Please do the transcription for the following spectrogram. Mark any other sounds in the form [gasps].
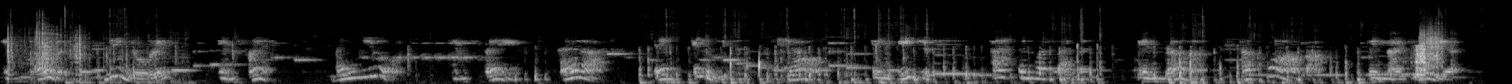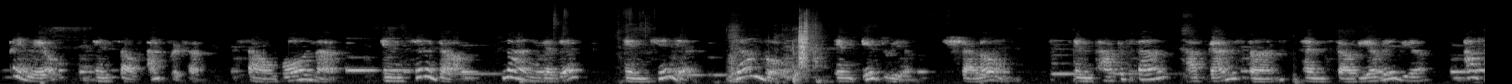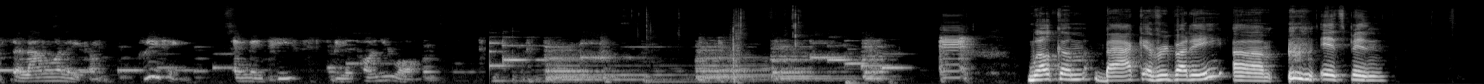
In Poland, Dzień dobry. In France, Bonjour. In Spain, Hola. In Italy, Ciao. In Egypt, Aston Wasabi. In Ghana, Akwaaba. In Nigeria, Paleo. In South Africa. In Senegal, Nangade. In Kenya, Jambo. In Israel, Shalom. In Pakistan, Afghanistan, and Saudi Arabia, Assalamu alaikum. Greetings, and may peace be upon you all. Welcome back, everybody. Um, [clears throat] it's been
